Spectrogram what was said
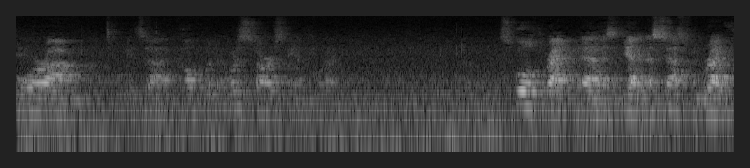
for, um, it's uh, called, what, what does STAR stand for? school threat uh, yeah, assessment, right.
